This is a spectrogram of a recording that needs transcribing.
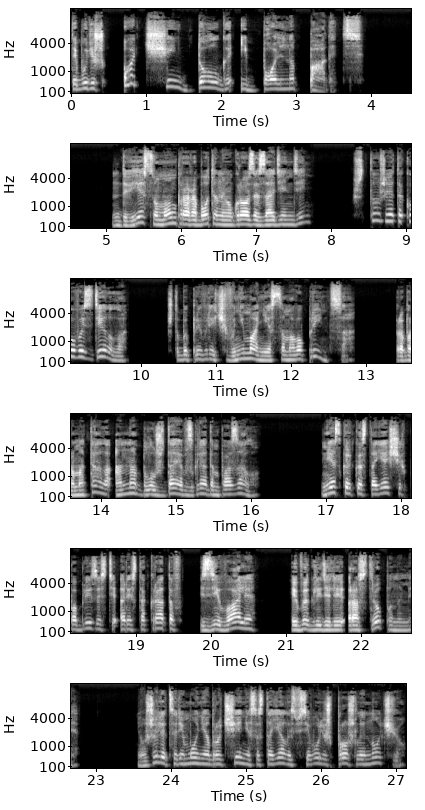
ты будешь очень долго и больно падать. Две с умом проработанные угрозы за один день? Что же я такого сделала, чтобы привлечь внимание самого принца? Пробормотала она, блуждая взглядом по залу. Несколько стоящих поблизости аристократов зевали и выглядели растрепанными. Неужели церемония обручения состоялась всего лишь прошлой ночью?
